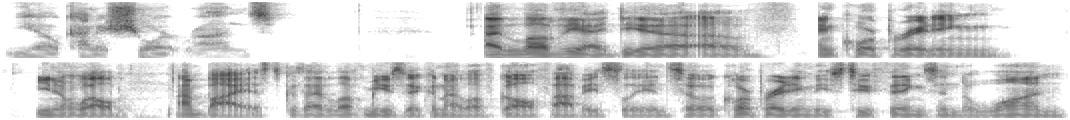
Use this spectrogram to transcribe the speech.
you know kind of short runs. I love the idea of incorporating, you know, well, I'm biased because I love music and I love golf, obviously. And so incorporating these two things into one,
